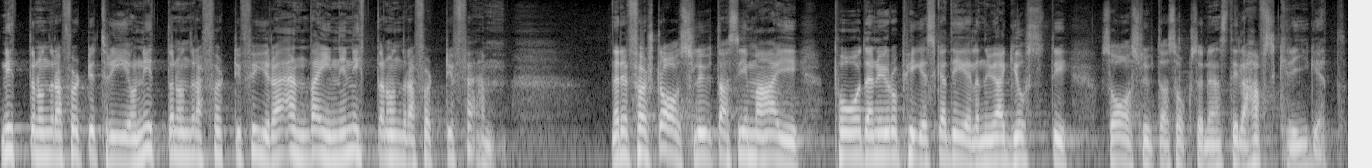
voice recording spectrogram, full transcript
1943 och 1944 ända in i 1945. När det först avslutas i maj på den europeiska delen i augusti så avslutas också den Stilla havskriget.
